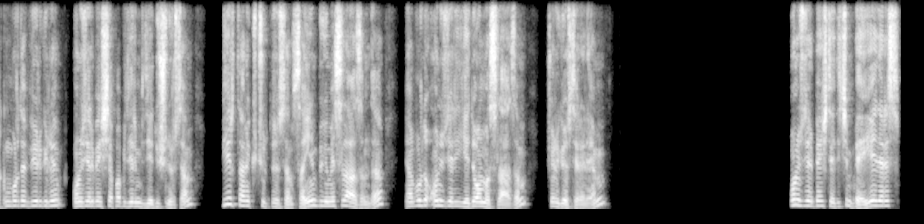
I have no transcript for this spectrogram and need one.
bakın burada virgülü 10 üzeri 5 yapabilir mi diye düşünürsem bir tane küçültürsem sayının büyümesi lazımdı. Yani burada 10 üzeri 7 olması lazım. Şöyle gösterelim. 10 üzeri 5 dediği için B'yi ederiz.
